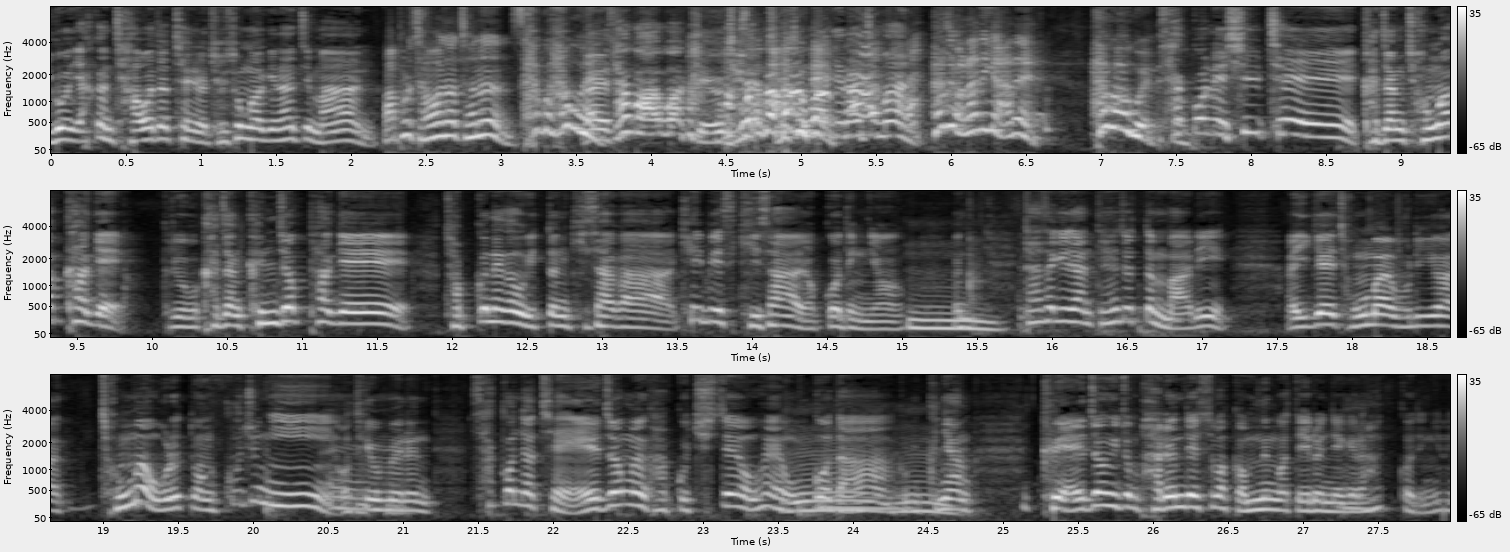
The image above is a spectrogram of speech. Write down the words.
이건 약간 자화자찬이라 죄송하긴 하지만 앞으로 자화자찬은 사과하고 해. 네, 사과하고 할게요. 제가 죄송하긴 하지만 하지 말라는 얘기 안 해. 하고 하고 해. 사건의 실체에 가장 정확하게 그리고 가장 근접하게 접근해가고 있던 기사가 KBS 기사였거든요. 타사 기자한테 해줬던 말이 아, 이게 정말 우리가 정말 오랫동안 꾸준히 어떻게 보면은 사건 자체에 애정을 갖고 취재해 온 거다. 그럼 그냥 그 애정이 좀 발현될 수밖에 없는 것 같다 이런 얘기를 했거든요.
